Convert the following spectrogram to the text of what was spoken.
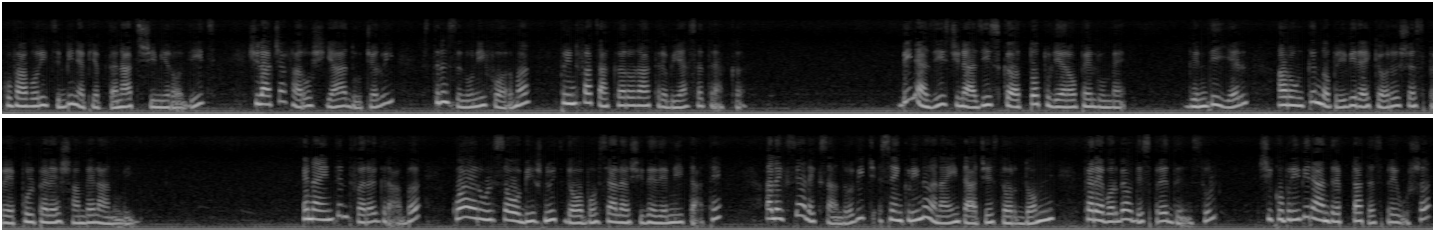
cu favoriți bine pieptănați și mirodiți, și la ceafa roșie a ducelui, strâns în uniformă, prin fața cărora trebuia să treacă. Bine a zis cine a zis că totul era pe lume, gândi el, aruncând o privire chiorâșă spre pulpele șambelanului. Înaintând fără grabă, cu aerul său obișnuit de oboseală și de demnitate, Alexei Alexandrovici se înclină înaintea acestor domni care vorbeau despre dânsul și cu privirea îndreptată spre ușă,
